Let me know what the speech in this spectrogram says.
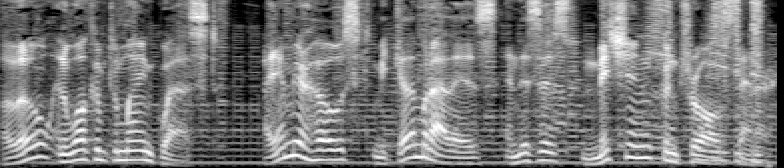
Hello and welcome to MindQuest. I am your host, Mikel Morales, and this is Mission Control Center.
